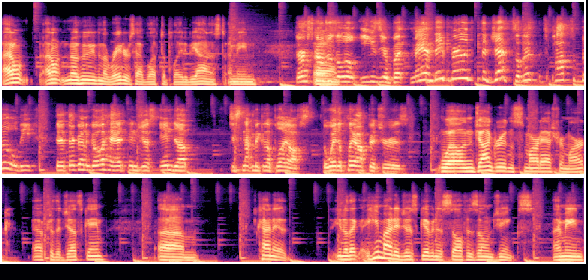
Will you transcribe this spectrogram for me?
I don't, I don't know who even the Raiders have left to play. To be honest, I mean, their schedule's uh, a little easier, but man, they barely beat the Jets, so there's it's a possibility that they're gonna go ahead and just end up just not making the playoffs. The way the playoff picture is. Well, and Jon Gruden's smart ass remark after the Jets game, um, kind of you know, that he might have just given himself his own jinx. I mean,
